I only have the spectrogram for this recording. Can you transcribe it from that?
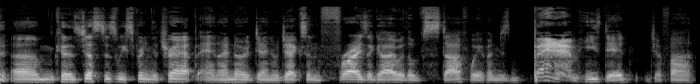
Because um, just as we spring the trap, and I know Daniel Jackson fries a guy with a staff weapon, just bam, he's dead, Jaffa.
